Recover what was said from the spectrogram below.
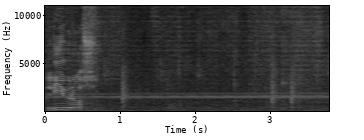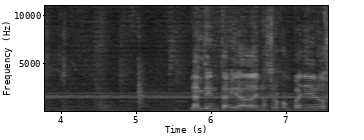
Libros. la atenta mirada de nuestros compañeros.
